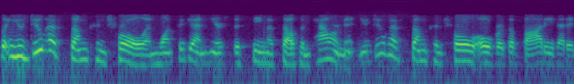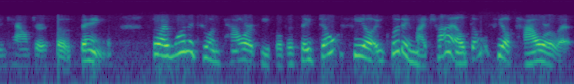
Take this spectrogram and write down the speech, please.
But you do have some control. And once again, here's the theme of self empowerment you do have some control over the body that encounters those things. So I wanted to empower people to say, don't feel, including my child, don't feel powerless.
